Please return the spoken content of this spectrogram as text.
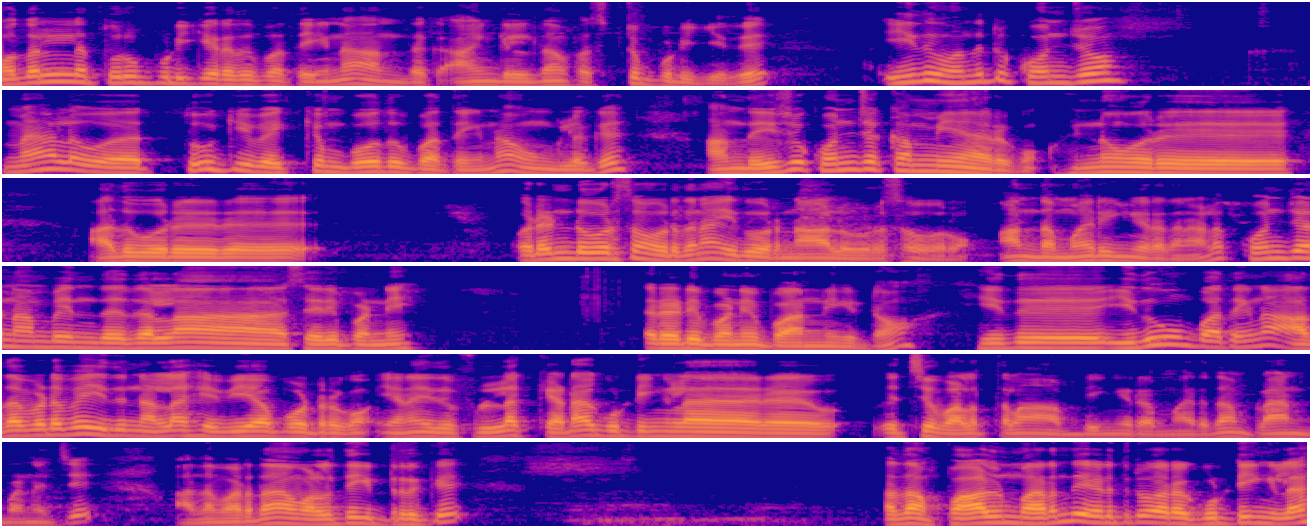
முதல்ல துரு பிடிக்கிறது பார்த்தீங்கன்னா அந்த ஆங்கிள் தான் ஃபஸ்ட்டு பிடிக்குது. இது வந்துட்டு கொஞ்சம் மேலே தூக்கி வைக்கும்போது பார்த்திங்கன்னா உங்களுக்கு அந்த இஷ்யூ கொஞ்சம் கம்மியாக இருக்கும். இன்னும் ஒரு அது ஒரு ரெண்டு வருஷம் வருதுன்னா இது ஒரு நாலு வருஷம் வரும். அந்த மாதிரிங்கிறதுனால கொஞ்சம் நம்ம இந்த இதெல்லாம் சரி பண்ணி ரெடி பண்ணி பண்ணிக்கிட்டோம். இது இதுவும் பார்த்திங்கன்னா அதை விடவே இது நல்லா ஹெவியாக போட்டிருக்கோம். ஏன்னா இது ஃபுல்லாக கெடா குட்டிங்களை வச்சு வளர்த்தலாம் அப்படிங்கிற மாதிரி தான் பிளான் பண்ணிச்சு. அந்த மாதிரி தான் வளர்த்திக்கிட்டு இருக்கு. அதான் பால் மறந்து எடுத்துகிட்டு வர குட்டிங்களை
